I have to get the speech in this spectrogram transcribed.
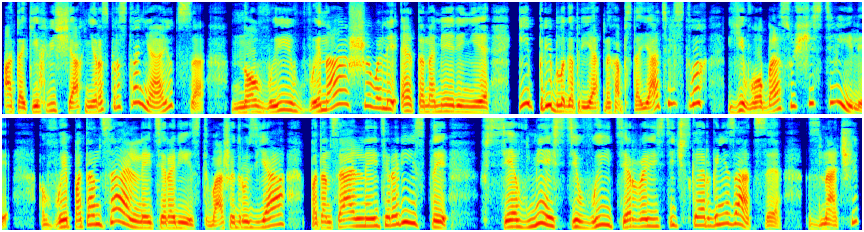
о таких вещах не распространяются. Но вы вынашивали это намерение и при благоприятных обстоятельствах его бы осуществили. Вы потенциальный террорист, ваши друзья — потенциальные террористы — все вместе вы террористическая организация. Значит,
